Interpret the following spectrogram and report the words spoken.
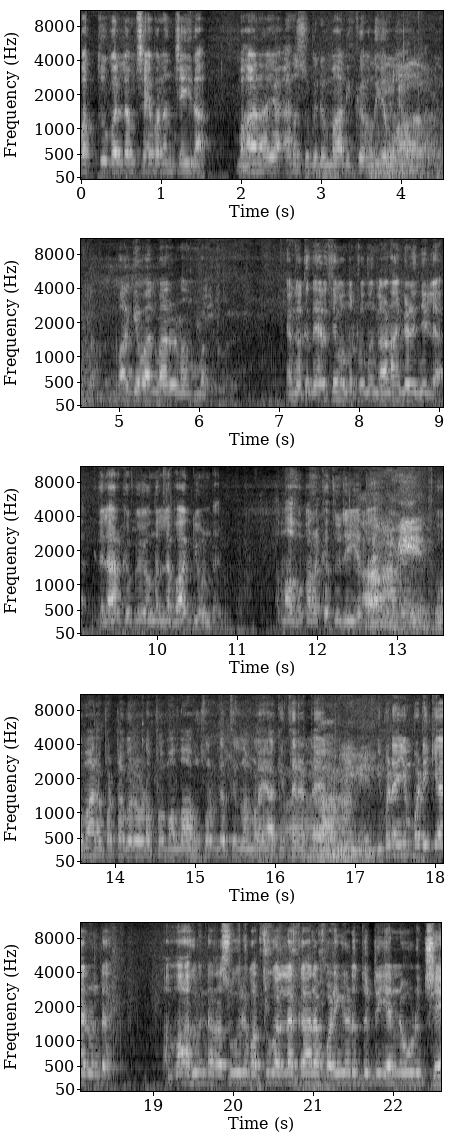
പത്തു കൊല്ലം സേവനം ചെയ്ത മഹാനായ അനസുബിന് മാലിക് റളിയല്ലാഹു അൻഹു. ഭാഗ്യവാന്മാരാണ് നമ്മൾ. ഞങ്ങൾക്ക് നേരത്തെ വന്നിട്ടൊന്നും കാണാൻ കഴിഞ്ഞില്ല. ഇതിലാർക്കൊക്കെയോ നല്ല ഭാഗ്യമുണ്ട്. അള്ളാഹു പറക്കത്തു ചെയ്യട്ടെ. ബഹുമാനപ്പെട്ടവരോടൊപ്പം അള്ളാഹു സ്വർഗത്തിൽ നമ്മളെ ആക്കി തരട്ടെ ഇവിടെയും പഠിക്കാനുണ്ട്. അള്ളാഹുവിന്റെ റസൂൽ പത്തു കൊല്ലക്കാലം പണിയെടുത്തിട്ട് എന്നോട് ഛേ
